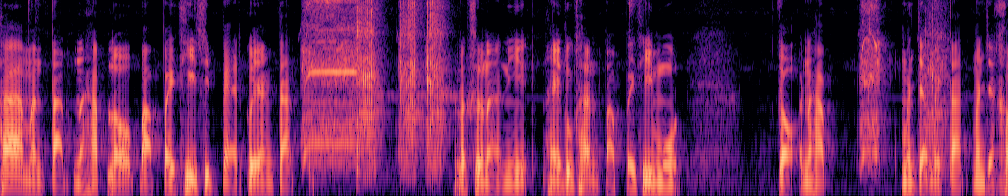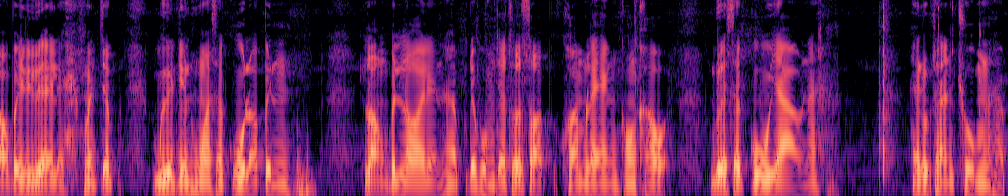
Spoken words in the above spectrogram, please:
ถ้ามันตัดนะครับ แล้วปรับไปที่ 18 ก็ยังตัด ลักษณะนี้ให้ทุกท่านปรับไปที่โหมด จาะนะครับ มันจะไม่ตัดมันจะเข้าไปเรื่อยๆเลย มันจะเบือนจนหัวสกรูเราเป็นร่องเป็นรอยเลยนะครับ เดี๋ยวผมจะทดสอบความแรงของเขาด้วยสกรูยาวนะ ให้ทุกท่านชมนะครับ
